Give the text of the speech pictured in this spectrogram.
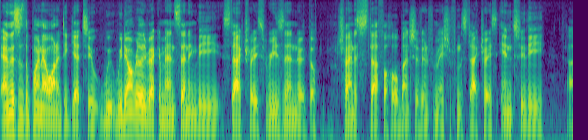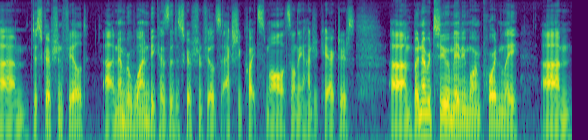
And this is the point I wanted to get to. We, we don't really recommend sending the stack trace reason or the, trying to stuff a whole bunch of information from the stack trace into the um, description field. Uh, number one, because the description field is actually quite small. It's only 100 characters. Um, but number two, maybe more importantly, um,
